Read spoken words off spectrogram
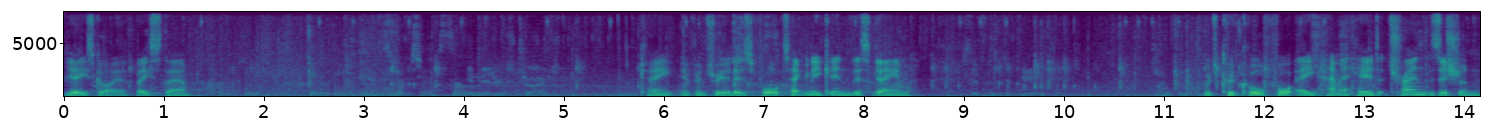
Yeah, he's got a base there. Okay, infantry it is for technique in this game. which could call for a hammerhead transition.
